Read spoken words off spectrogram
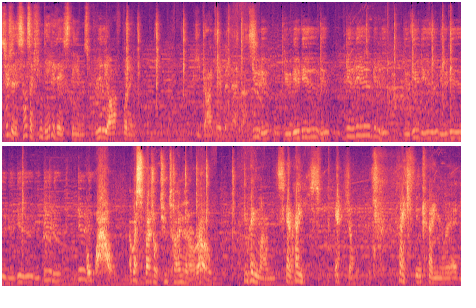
Seriously, this sounds like King Dedede's theme. It's really off-putting. Gigante bananas. Do do do do do do do do do do do do do do do do do do Oh wow! I'm a special two times in a row. My mom said I'm. I think I'm ready.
